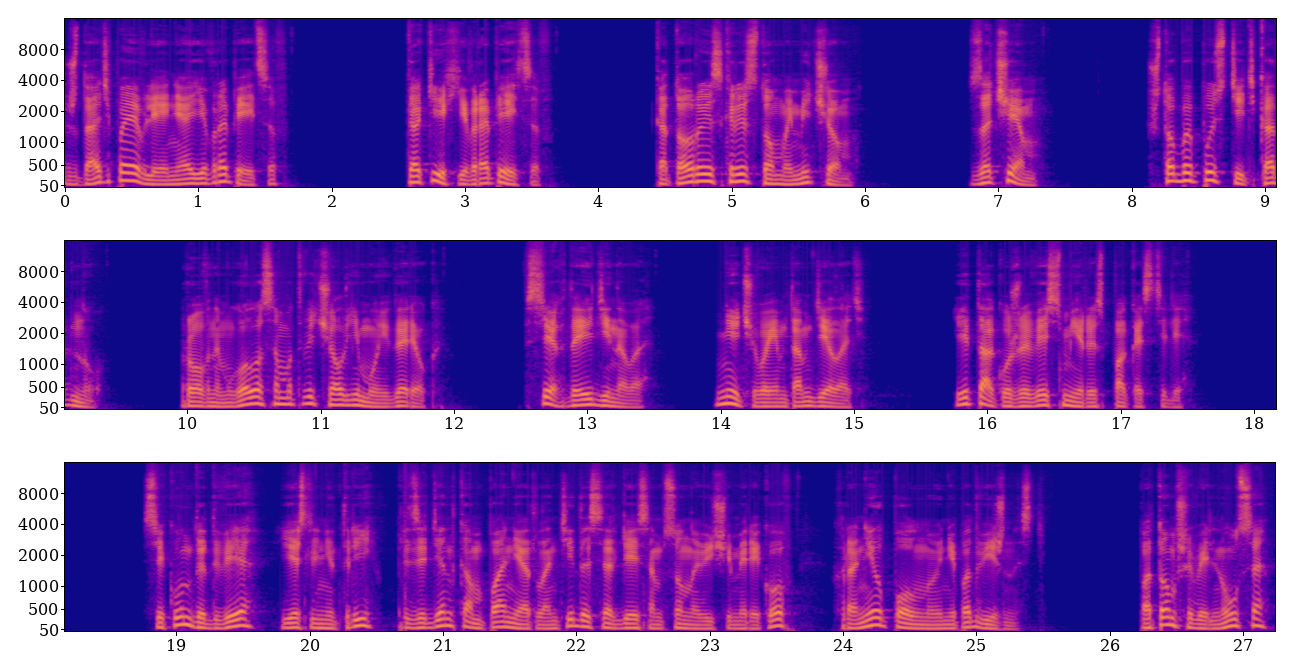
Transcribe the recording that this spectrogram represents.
«Ждать появления европейцев». «Каких европейцев?» которые с крестом и мечом. Зачем? Чтобы пустить ко дну. Ровным голосом отвечал ему Игорек. Всех до единого. Нечего им там делать. И так уже весь мир испакостили. Секунды две, если не три, президент компании «Атлантида» Сергей Самсонович Емеряков хранил полную неподвижность. Потом шевельнулся,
